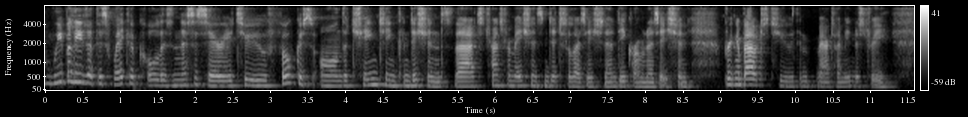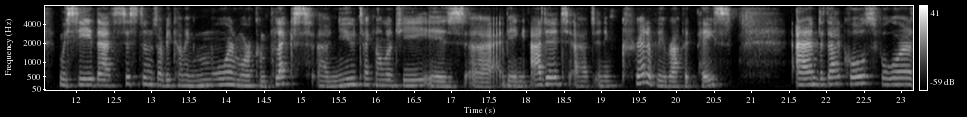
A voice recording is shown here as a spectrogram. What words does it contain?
We believe that this wake up call is necessary to focus on the changing conditions that transformations in digitalization and decarbonization bring about to the maritime industry. We see that systems are becoming more and more complex. Uh, new technology is uh, being added at an incredibly rapid pace. And that calls for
